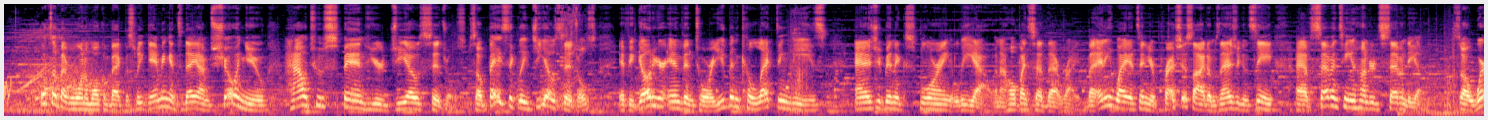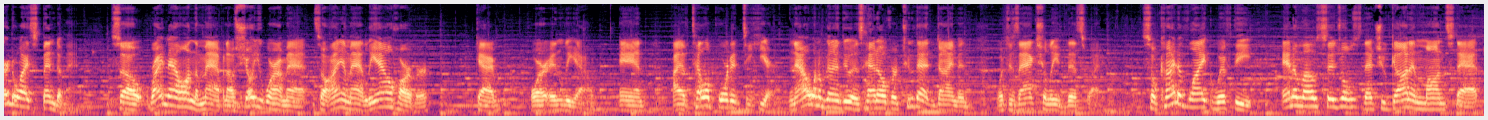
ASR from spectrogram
What's up everyone and welcome back to Sweet Gaming and today I'm showing you how to spend your Geo Sigils. So basically Geo Sigils, if you go to your inventory, you've been collecting these as you've been exploring Liyue and I hope I said that right. But anyway, it's in your precious items and as you can see, I have 1770 of them. So where do I spend them at? So right now on the map, and I'll show you where I'm at. So I am at Liyue Harbor, okay, or in Liyue, and I have teleported to here. Now what I'm going to do is head over to that diamond, which is actually this way. So kind of like with the Anemo sigils that you got in Mondstadt,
